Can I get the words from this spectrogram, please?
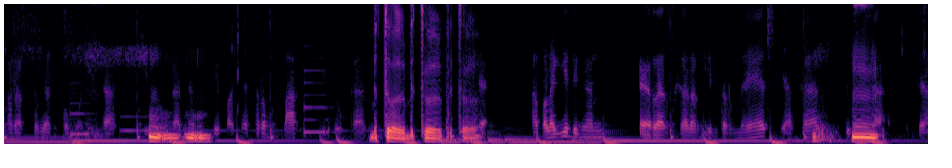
Karakter dan komunitas gitu hmm, kan hmm. sifatnya serempak gitu kan. Betul, betul, betul. Ya, apalagi dengan era sekarang internet ya kan hmm. itu bisa bisa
